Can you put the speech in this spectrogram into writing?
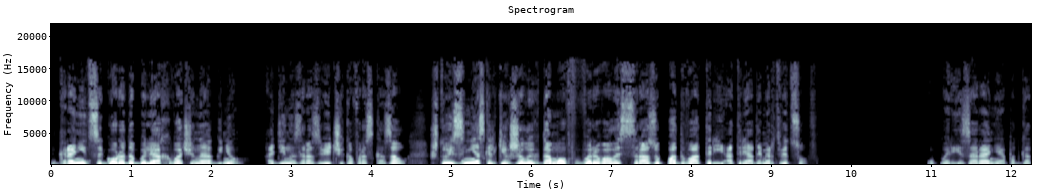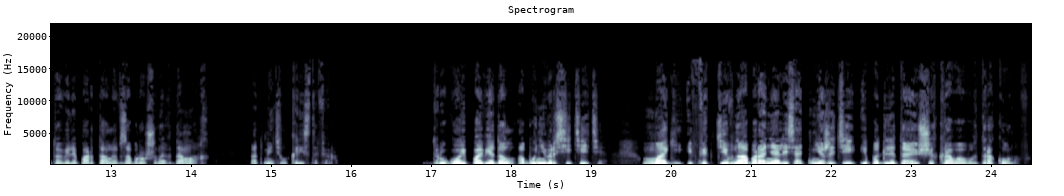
Границы города были охвачены огнем. Один из разведчиков рассказал, что из нескольких жилых домов вырывалось сразу по два-три отряда мертвецов. «Упыри заранее подготовили порталы в заброшенных домах», — отметил Кристофер. Другой поведал об университете. Маги эффективно оборонялись от нежити и подлетающих кровавых драконов.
